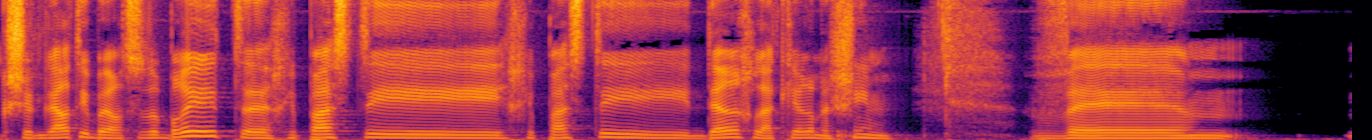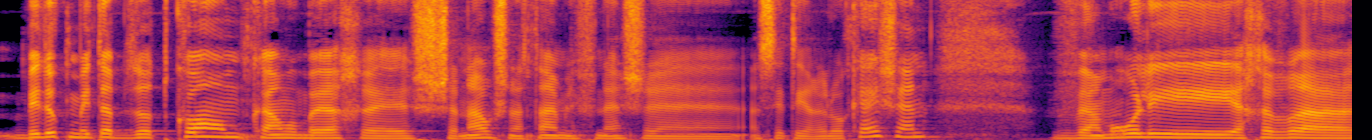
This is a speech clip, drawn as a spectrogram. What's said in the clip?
כשגרתי בארצות הברית, חיפשתי, חיפשתי דרך להכיר אנשים. ובדיוק Meetup.com קמו בערך שנה או שנתיים לפני שעשיתי רילוקיישן, ואמרו לי, החבר'ה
